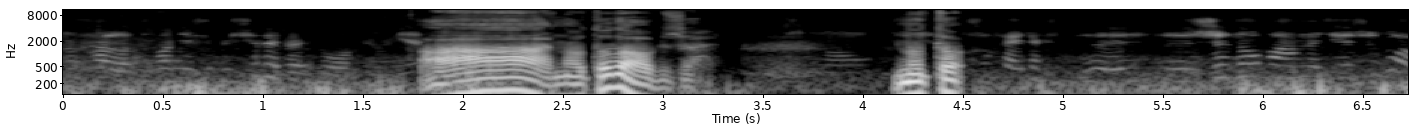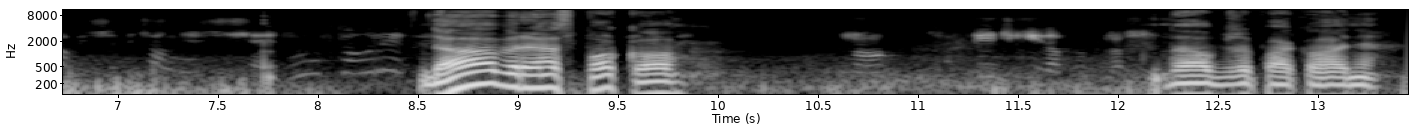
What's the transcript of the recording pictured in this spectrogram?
No halo, dzwonię, żebyś rybę złowił, nie? A, no to dobrze. No to Słuchaj, tak y, y, mam nadzieję, że złowisz, że wyciągniesz dzisiaj. Mów tą rybę. dobra, spoko. No, 5 kilo poproszę, Dobrze, pa kochanie.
